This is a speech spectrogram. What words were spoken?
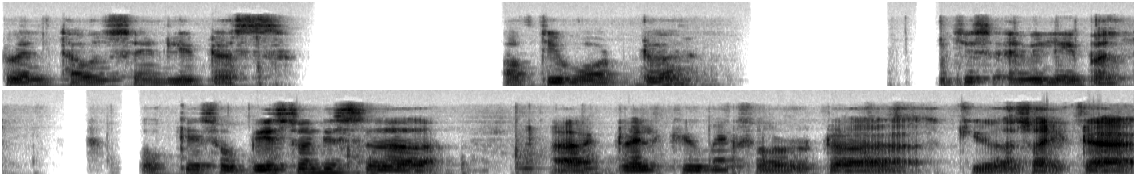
12,000 liters of the water which is available. Okay so based on this uh, uh, 12 cubic or uh, uh sorry uh,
